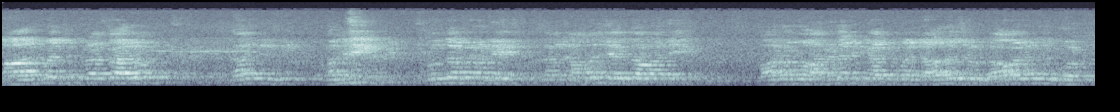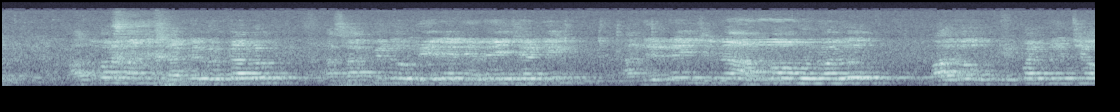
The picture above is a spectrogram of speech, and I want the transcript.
ఆ అనుమతి ప్రకారం దాన్ని మళ్ళీ తొందరలోనే దాన్ని అమలు చేద్దామని మనము అందరికీ అటువంటి ఆలోచనలు కావాలని కోరుతున్నాం అందువల్ల మంది సభ్యులు ఉంటారు. ఆ సభ్యులు మీరే నిర్ణయించండి. ఆ నిర్ణయించిన అనుభవం ఉన్నవాళ్ళు వాళ్ళు ఇప్పటి నుంచో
